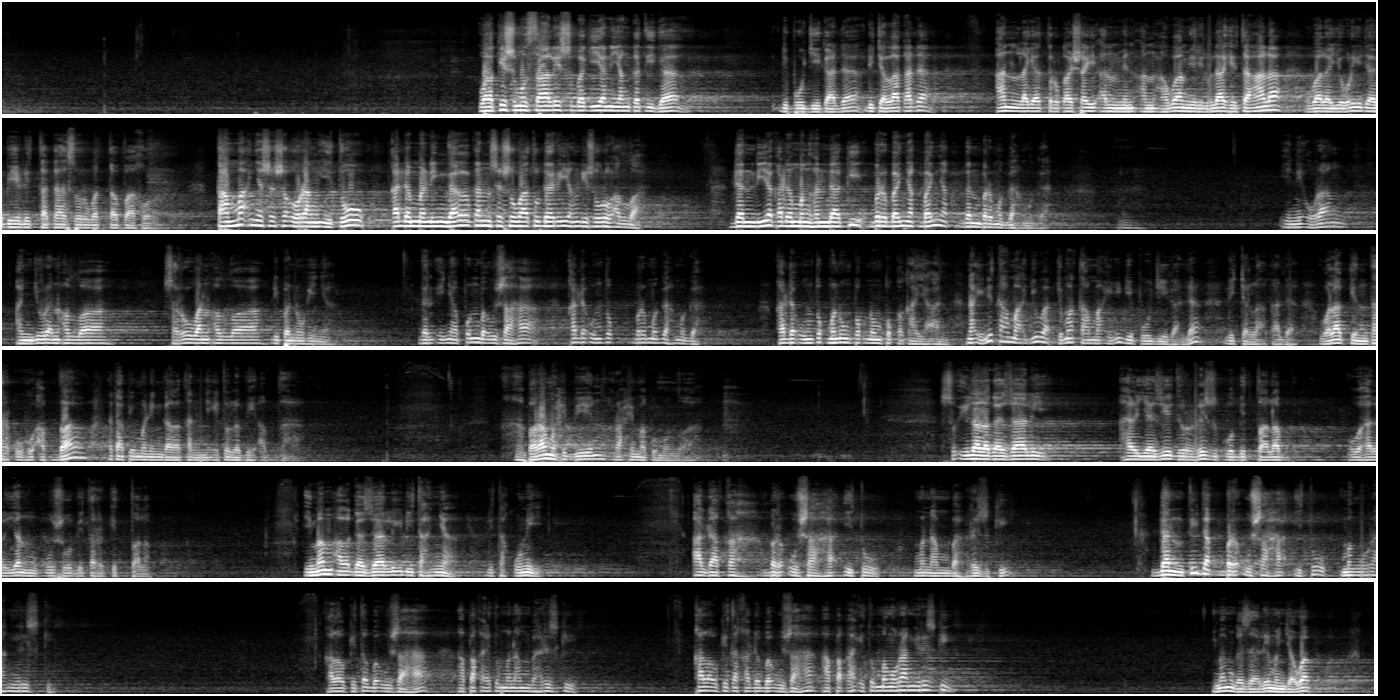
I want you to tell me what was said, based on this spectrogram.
Wal kismu sebagian yang ketiga dipuji kada dicela kada an la yatruka syai'an min an awamirillahi ta'ala wa la yurida bihi litakasur wat tafakhur tamaknya seseorang itu kadang meninggalkan sesuatu dari yang disuruh Allah. Dan dia kadang menghendaki berbanyak-banyak dan bermegah-megah. Ini orang anjuran Allah seruan Allah dipenuhinya. Dan inya pun berusaha kada untuk bermegah-megah. Kada untuk menumpuk-numpuk kekayaan. Nah ini tamak juga. Cuma tamak ini dipuji kada dicela kada. Walakin tarkuhu abdal tetapi meninggalkannya itu lebih abdal. Para muhibbin rahimakumullah. Su'ila al-Ghazali hal yazidur rizqu bit talab wahal yanqusu bitarkit talab Imam Al-Ghazali ditanya ditakuni adakah berusaha itu menambah rezeki? Dan tidak berusaha itu mengurangi rezeki? Kalau kita berusaha apakah itu menambah rezeki? Kalau kita kada berusaha apakah itu mengurangi rezeki Imam Ghazali menjawab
